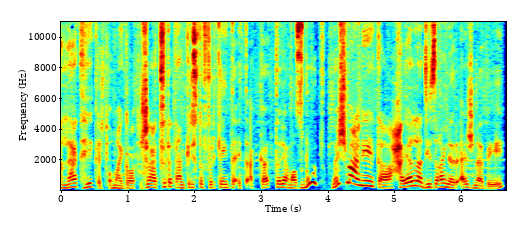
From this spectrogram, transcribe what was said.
طلعت هيك قلت oh my God رجعت فتت عن Christopher Kane تاتاكد طلع مزبوط مش معناتها حيلا designer أجنبي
